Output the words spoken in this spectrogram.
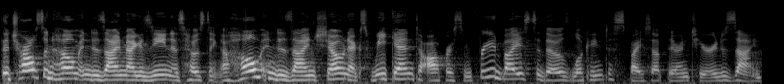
The Charleston Home and Design magazine is hosting a home and design show next weekend to offer some free advice to those looking to spice up their interior design.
